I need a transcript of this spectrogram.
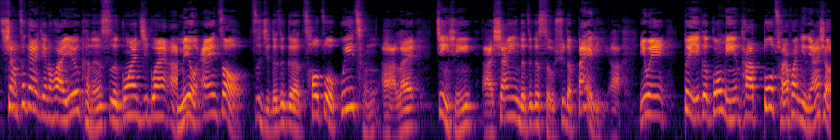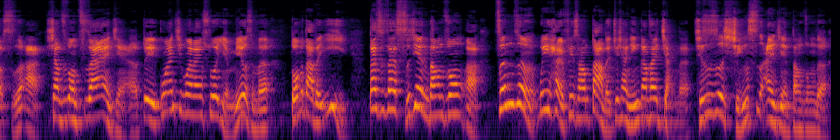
像这个案件的话，也有可能是公安机关啊没有按照自己的这个操作规程啊来进行啊相应的这个手续的办理啊。因为对一个公民他多传唤你两小时啊，像这种治安案件啊，对公安机关来说也没有什么多么大的意义。但是在实践当中啊，真正危害非常大的，就像您刚才讲的，其实是刑事案件当中的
